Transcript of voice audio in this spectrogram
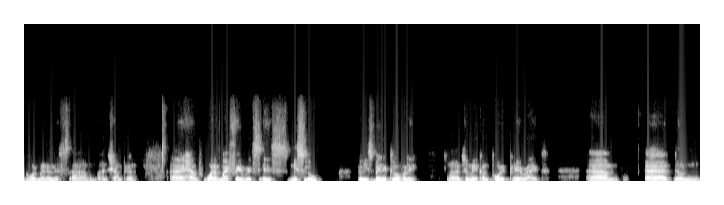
gold medalist um, and champion. I have one of my favorites is Miss Lou, Louise Bennett-Coverley, uh, Jamaican poet, playwright. Um, I've done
